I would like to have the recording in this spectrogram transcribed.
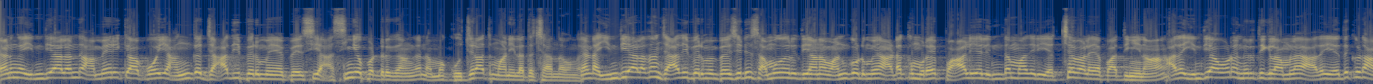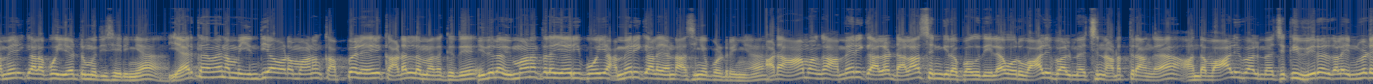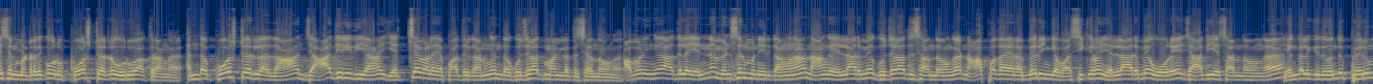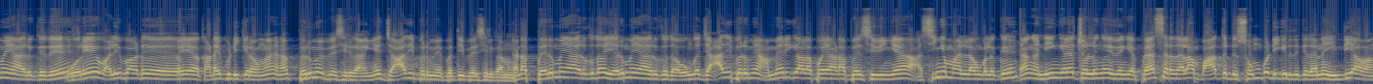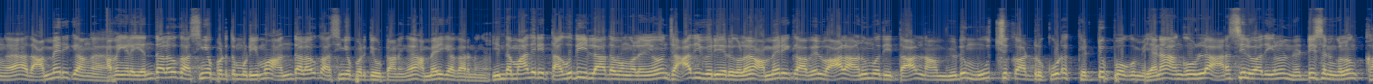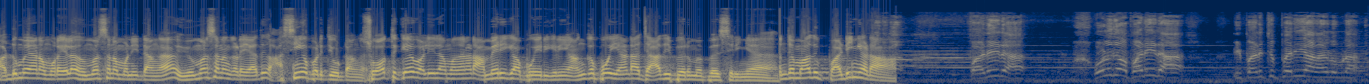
ஏனுங்க இந்தியாவிலேருந்து அமெரிக்கா போய் அங்கே ஜாதி பெருமையை பேசி அசிங்கப்பட்டிருக்காங்க நம்ம குஜராத் மாநிலத்தை சேர்ந்தவங்க. ஏன்டா இந்தியாவில் தான் ஜாதி பெருமை பேசிட்டு சமூக ரீதியான வன்கொடுமை அடக்குமுறை பாலியல் இந்த மாதிரி எச்ச வேலையை பார்த்தீங்கன்னா அதை இந்தியாவோட நிறுத்திக்கலாம்ல? அதை எதுக்குட அமெரிக்காவில் போய் ஏற்றுமதி செய்றீங்க? ஏற்கனவே நம்ம இந்தியாவோட மானம் கப்பல் ஏறி கடலில் மிதக்குது. இதில் விமானத்தில் ஏறி போய் அமெரிக்காவில் ஏன்டா அசிங்கப்படுறீங்க? அட ஆமாங்க அமெரிக்காவில் டலாஸ் என்கிற பகுதியில் ஒரு வாலிபால் மேட்ச் நடத்துகிறாங்க அந்த வாலிபால் மேட்சுக்கு வீரர்களை இன்விடேஷன் பண்ணுறதுக்கு ஒரு போஸ்டர் உருவாக்குறாங்க. அந்த போஸ்டர் போஸ்டர்ல தான் ஜாதி ரீதியான எச்ச வேலையை பார்த்துருக்கானுங்க இந்த குஜராத் மாநிலத்தை சேர்ந்தவங்க. அவனுங்க அதுல என்ன மென்ஷன் பண்ணியிருக்காங்கன்னா நாங்க எல்லாருமே குஜராத் சார்ந்தவங்க நாற்பதாயிரம் பேர் இங்க வசிக்கிறோம் எல்லாருமே ஒரே ஜாதியை சார்ந்தவங்க. எங்களுக்கு இது வந்து பெருமையா இருக்குது. ஒரே வழிபாடு கடைபிடிக்கிறவங்க ஏன்னா பெருமை பேசியிருக்காங்க ஜாதி பெருமையை பத்தி பேசியிருக்காங்க ஏன்னா பெருமையா இருக்குதோ எருமையா இருக்குதோ உங்க ஜாதி பெருமை அமெரிக்கால போய் ஆடா பேசுவீங்க அசிங்கமா இல்ல உங்களுக்கு? ஏங்க நீங்களே சொல்லுங்க இவங்க பேசுறதெல்லாம் பார்த்துட்டு சொம்படிக்கிறதுக்கு தானே இந்தியாவாங்க அது அமெரிக்காங்க. அவங்களை எந்த அளவுக்கு அசிங்கப்படுத்த முடியுமோ அந்த அளவுக்கு அசிங்கப்படுத்தி விட்டானுங்க அமெரிக்காக்காரனுங்க. இந்த மாதிரி தகுதி இல்லாதவங்களையும் ஜாதி வெறியர்களையும் அமெரிக்காவில் வாழ அனுமதித்தால் நாம் விடும் மூச்சு காற்று கூட கெட்டு போகும். என அங்க உள்ள அரசியல்வாதிகளும் நெட்டிசன்களும் கடுமையான முறையில் விமர்சனம் பண்ணிட்டாங்க. விமர்சனம் கிடையாது அசிங்கப்படுத்தி விட்டாங்க. சோத்துக்கே வழி இல்லாம தானடா அமெரிக்கா போயிருக்கிறீங்க. அங்க போய் ஏன்டா ஜாதி பெருமை பேசுறீங்க? கொஞ்சமாவது படிங்கடா. படிடா. ஒழுங்கா படிடா. நீ படிச்சு பெரிய ஆளாகணும்டா.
